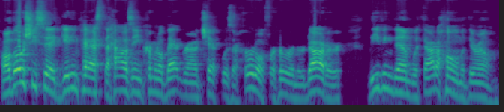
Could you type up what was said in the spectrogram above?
Although she said getting past the housing criminal background check was a hurdle for her and her daughter, leaving them without a home of their own.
